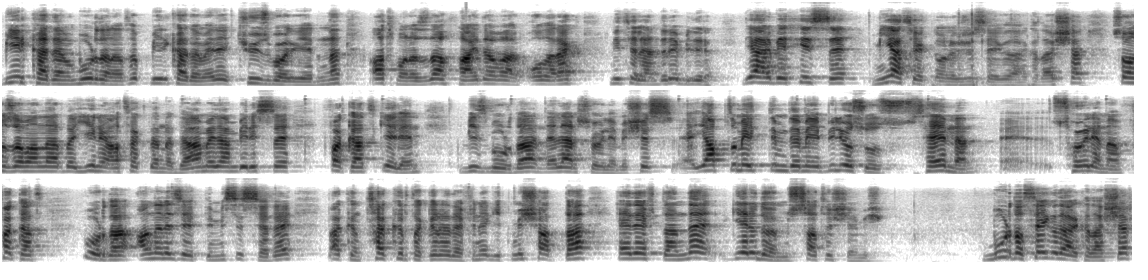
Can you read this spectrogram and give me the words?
bir kademe buradan atıp bir kademe de 200 bölgelerinden atmanızda fayda var olarak nitelendirebilirim. Diğer bir hisse MIA Teknoloji sevgili arkadaşlar. Son zamanlarda yine ataklarına devam eden bir hisse. Fakat gelin biz burada neler söylemişiz. E, yaptım ettim demeyi biliyorsunuz sevmem, e, söylemem. Fakat Burada analiz ettiğimiz hissede bakın takır takır hedefine gitmiş. Hatta hedeften de geri dönmüş, satış yemiş. Burada sevgili arkadaşlar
